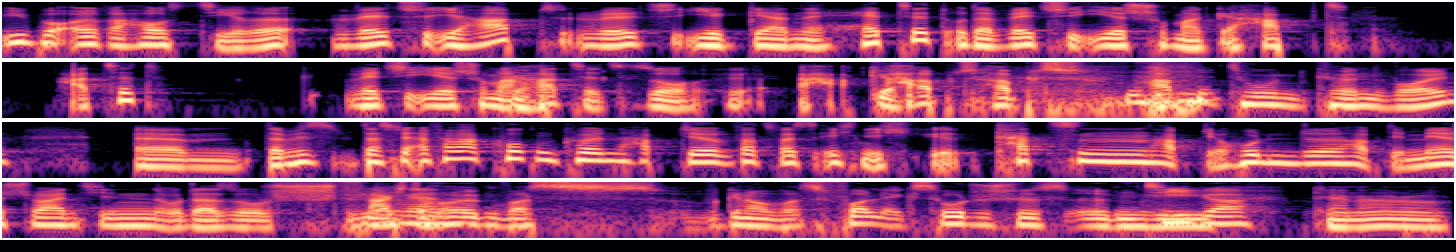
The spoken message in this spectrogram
über eure Haustiere, welche ihr habt, welche ihr gerne hättet oder welche ihr schon mal gehabt hattet, welche ihr schon mal Gehabt. hattet, so äh, ha- Gehabt, habt. haben tun können wollen. Ähm, damit, dass wir einfach mal gucken können, habt ihr, was weiß ich nicht, äh, Katzen, habt ihr Hunde, habt ihr Meerschweinchen oder so Vielleicht auch Schlangen irgendwas, genau, was voll Exotisches irgendwie. Tiger. Keine Ahnung.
